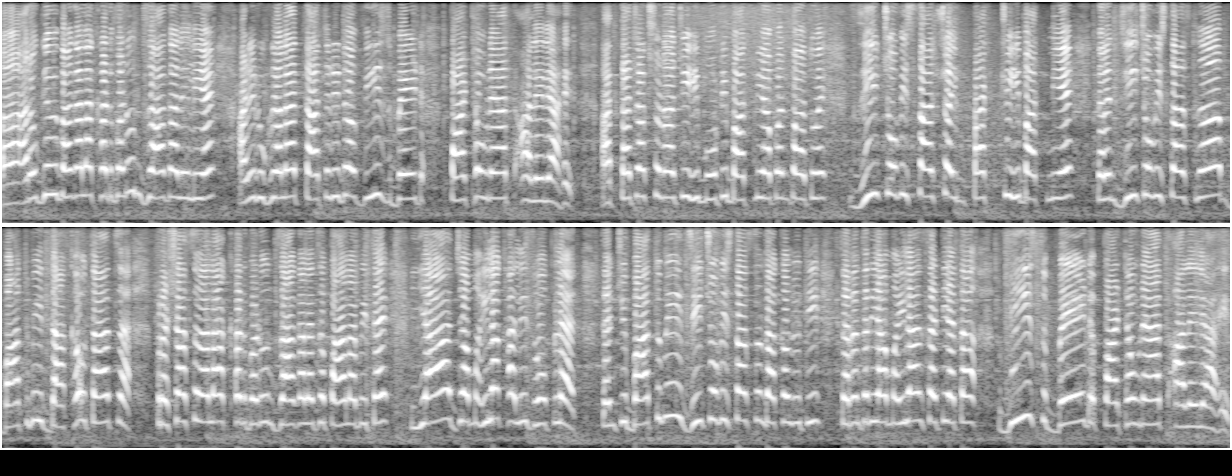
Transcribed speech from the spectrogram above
आरोग्य विभागाला खडबडून जाग आलेली आहे. आणि रुग्णालयात तातडीनं वीस बेड पाठवण्यात आलेले आहेत. आत्ताच्या क्षणाची ही मोठी बातमी आपण पाहतोय. झी चोवीस तासच्या इम्पॅक्टची ही बातमी आहे. कारण झी चोवीस तासनं बातमी दाखवताच प्रशासनाला खडबडून जाग आल्याचं पाहायला मिळत आहे या ज्या महिला खाली झोपल्यात त्यांची बातमी झी चोवीस तासनं दाखवली होती. त्यानंतर या महिलांसाठी आता वीस बेड पाठवण्यात आलेले आहेत.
